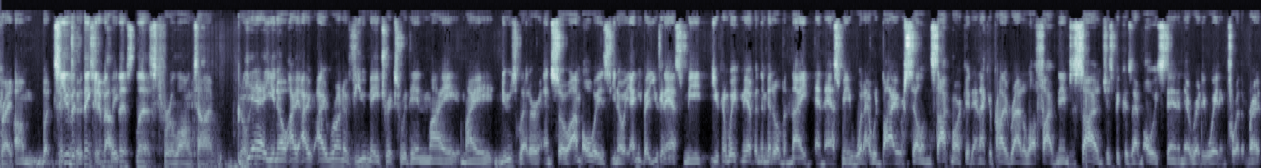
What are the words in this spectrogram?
Right. Um, but so you've been to, thinking to about play, this list for a long time. Going? Yeah, you know, I, I, I run a view matrix within my my newsletter, and so I'm always, you know, anybody you can ask me, you can wake me up in the middle of the night and ask me what I would buy or sell in the stock market, and I could probably rattle off five names aside just because I'm always standing there ready, waiting for them, right?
